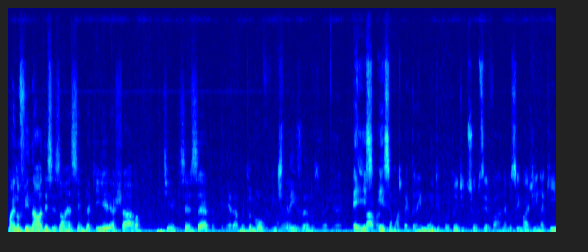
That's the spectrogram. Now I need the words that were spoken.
mas no final a decisão é sempre a que ele achava que tinha que ser certa. Ele era muito novo, 23 é. anos, né? É, esse, esse é um aspecto também muito importante de se observar. Né? Você imagina que em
